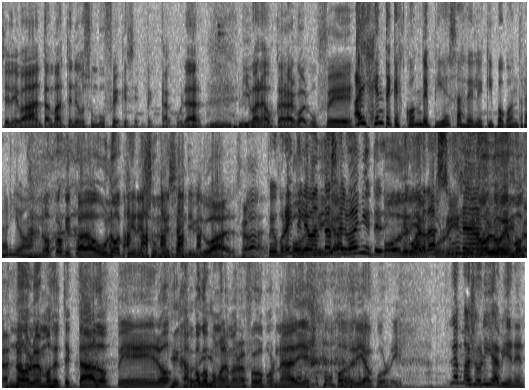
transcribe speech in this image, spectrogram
se levantan. va- Tenemos un buffet que es espectacular Mm. y van a buscar algo al buffet. ¿Hay gente que esconde piezas del equipo contrario? No porque cada uno tiene su mesa individual. Claro. Pero por ahí te levantás al baño y te, te guardás ocurrir. una. No lo hemos, no lo hemos detectado, pero Qué tampoco jodido. pongo las manos al fuego por nadie. Podría ocurrir. La mayoría vienen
